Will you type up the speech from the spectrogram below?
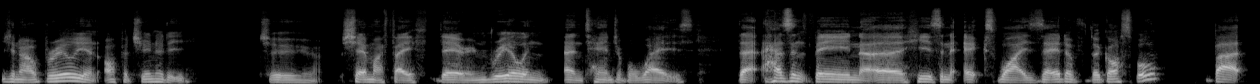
you know, a brilliant opportunity to share my faith there in real and, and tangible ways that hasn't been uh, here's an X, Y, Z of the gospel, but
